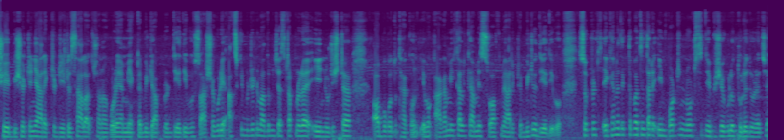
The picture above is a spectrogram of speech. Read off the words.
সেই বিষয়টি নিয়ে আরেকটা ডিটেলস আলোচনা করে আমি একটা ভিডিও আপলোড দিয়ে দিব। সো আশা করি আজকের ভিডিওর মাধ্যমে জাস্ট আপনারা এই নোটিশটা অবগত থাকুন এবং আগামীকালকে আমি নিয়ে আরেকটা ভিডিও দিয়ে দিব। সো ফ্রেন্ডস এখানে দেখতে পাচ্ছেন তারা ইম্পর্টেন্ট নোটস যে বিষয়গুলো তুলে ধরেছে।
